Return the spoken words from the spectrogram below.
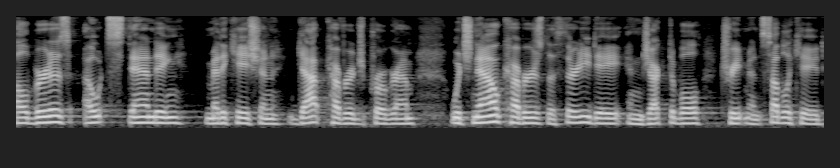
Alberta's outstanding medication gap coverage program, which now covers the 30 day injectable treatment Sublocade,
